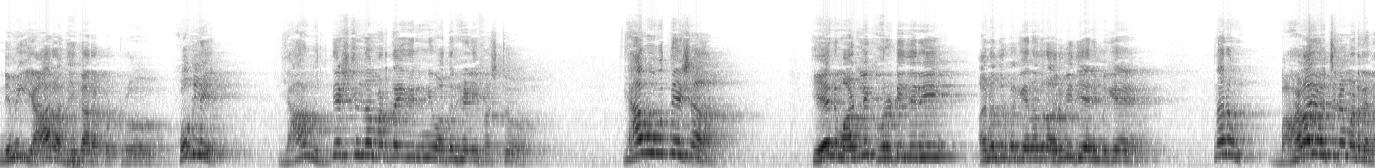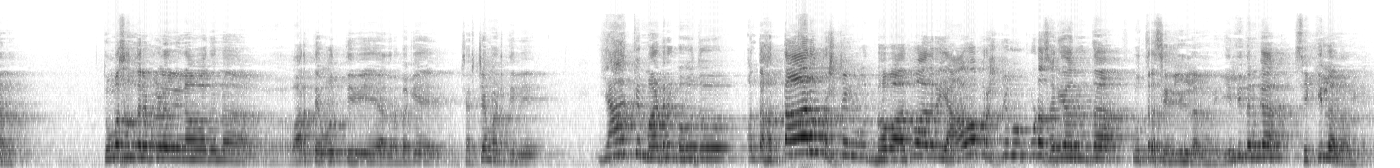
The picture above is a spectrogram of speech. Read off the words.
ನಿಮಗೆ ಯಾರು ಅಧಿಕಾರ ಕೊಟ್ಟರು ಹೋಗಲಿ. ಯಾವ ಉದ್ದೇಶದಿಂದ ಮಾಡ್ತಾ ಇದ್ದೀರಿ ನೀವು? ಅದನ್ನು ಹೇಳಿ ಫಸ್ಟು ಯಾವ ಉದ್ದೇಶ? ಏನು ಮಾಡ್ಲಿಕ್ಕೆ ಹೊರಟಿದ್ದೀರಿ? ಅನ್ನೋದ್ರ ಬಗ್ಗೆ ಏನಾದರೂ ಅರಿವಿದೆಯಾ ನಿಮಗೆ? ನಾನು ಬಹಳ ಯೋಚನೆ ಮಾಡಿದೆ ನಾನು. ತುಂಬ ಸಂದರ್ಭಗಳಲ್ಲಿ ನಾವು ಅದನ್ನು ವಾರ್ತೆ ಓದ್ತೀವಿ, ಅದರ ಬಗ್ಗೆ ಚರ್ಚೆ ಮಾಡ್ತೀವಿ. ಯಾಕೆ ಮಾಡಿರಬಹುದು ಅಂತ ಹತ್ತಾರು ಪ್ರಶ್ನೆಗಳು ಉದ್ಭವ ಆದವು, ಆದರೆ ಯಾವ ಪ್ರಶ್ನೆಗೂ ಕೂಡ ಸರಿಯಾದಂಥ ಉತ್ತರ ಸಿಗಲಿಲ್ಲ ನನಗೆ. ಇಲ್ಲಿ ತನಕ ಸಿಕ್ಕಿಲ್ಲ ನನಗೆ.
